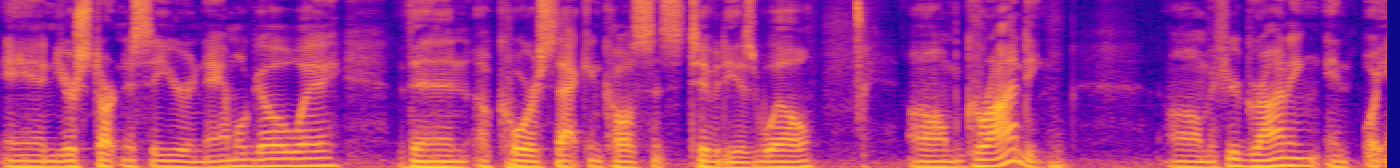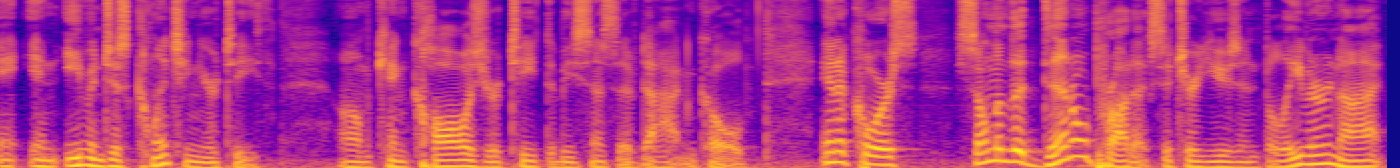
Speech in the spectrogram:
and you're starting to see your enamel go away, then of course that can cause sensitivity as well. Um, grinding, um, if you're grinding and, and even just clenching your teeth, um, can cause your teeth to be sensitive to hot and cold. And of course, some of the dental products that you're using, believe it or not,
